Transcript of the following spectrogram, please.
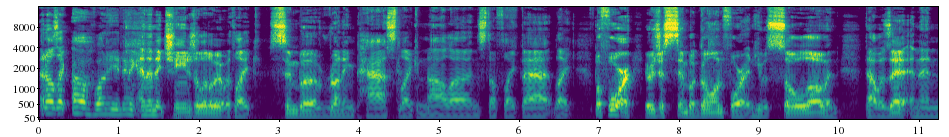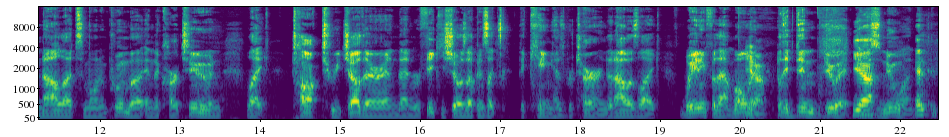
And I was like, oh, what are you doing? And then they changed a little bit with like Simba running past like Nala and stuff like that. Like before, it was just Simba going for it, and he was solo, and that was it. And then Nala, Timon, and Pumbaa in the cartoon like talk to each other, and then Rafiki shows up and it's like the king has returned, and I was like waiting for that moment, Yeah. but they didn't do it. in Yeah. this new one. and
